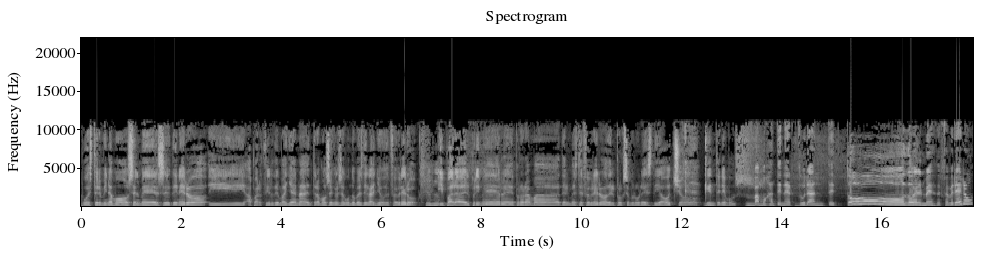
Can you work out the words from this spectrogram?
pues terminamos el mes de enero y a partir de mañana entramos en el segundo mes del año, en febrero. Y para el primer eh, programa del mes de febrero, del próximo lunes día 8, ¿qué mm, tenemos? Vamos a tener durante todo el mes de febrero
